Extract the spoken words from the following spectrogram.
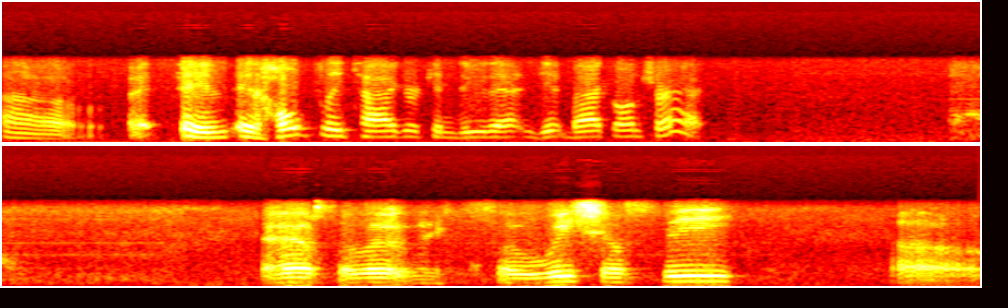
Uh, and, and hopefully Tiger can do that and get back on track. Absolutely. So we shall see. Uh,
